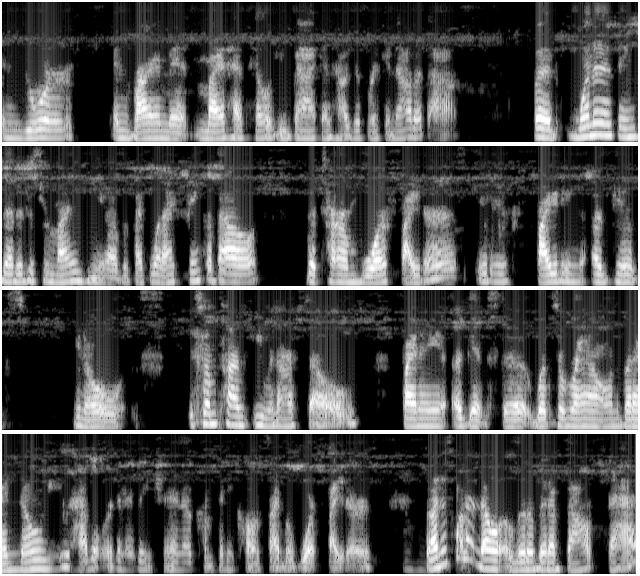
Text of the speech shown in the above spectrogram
in your environment might have held you back and how you're breaking out of that. But one of the things that it just reminds me of is like when I think about the term war fighters, it is fighting against, you know, sometimes even ourselves, fighting against the, what's around. But I know you have an organization, a company called Cyber War Fighters. So hmm I just want to know a little bit about that.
